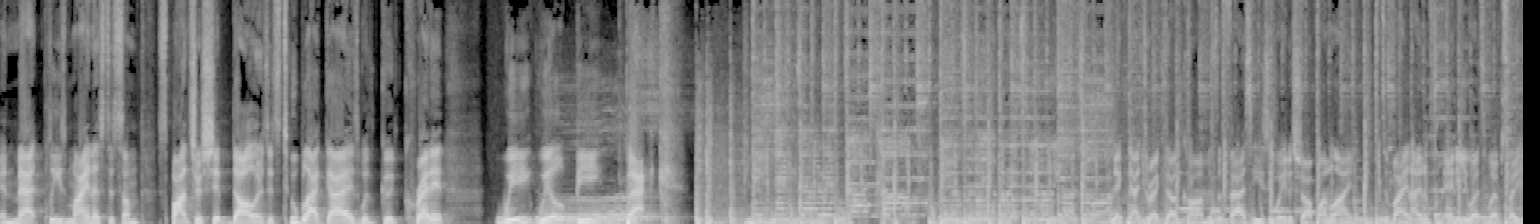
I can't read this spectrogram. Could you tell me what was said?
And Matt, please mine us to some sponsorship dollars. It's two black guys with good credit We will be back. KnickKnackDirect.com is the fast, easy way to shop online. To buy an item from any U.S. website,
